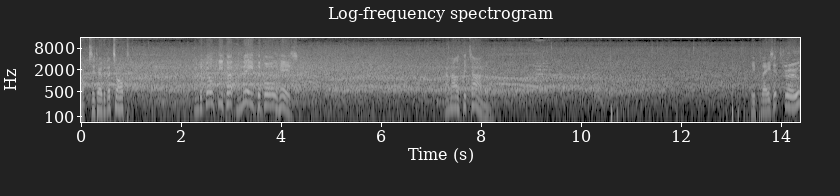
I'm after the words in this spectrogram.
Knocks it over the top. And the goalkeeper made the ball his. Amalfitano. He plays it through.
